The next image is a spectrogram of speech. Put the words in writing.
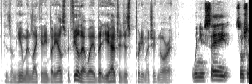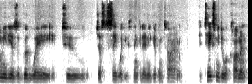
because I'm human, like anybody else would feel that way. But you have to just pretty much ignore it. When you say social media is a good way to just say what you think at any given time, it takes me to a comment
